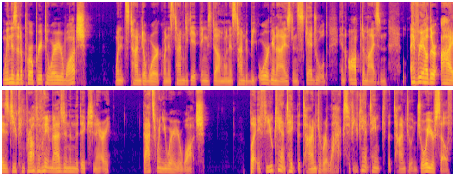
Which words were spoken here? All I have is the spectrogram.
When is it appropriate to wear your watch? When it's time to work, when it's time to get things done, when it's time to be organized and scheduled and optimized and every other eyes you can probably imagine in the dictionary. That's when you wear your watch. But if you can't take the time to relax, if you can't take the time to enjoy yourself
